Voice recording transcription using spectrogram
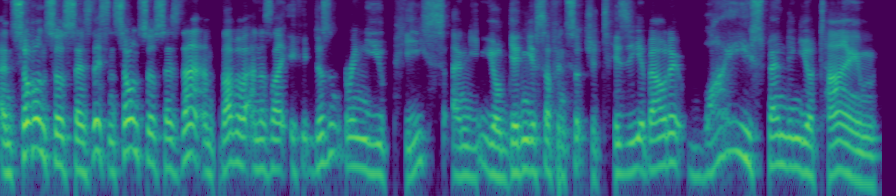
and so and so says this, and so and so says that, and blah, blah, blah. And it's like, if it doesn't bring you peace and you're getting yourself in such a tizzy about it, why are you spending your time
